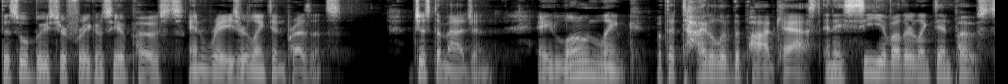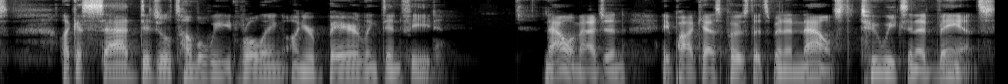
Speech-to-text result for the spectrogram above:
This will boost your frequency of posts and raise your LinkedIn presence. Just imagine a lone link with the title of the podcast and a sea of other LinkedIn posts, like a sad digital tumbleweed rolling on your bare LinkedIn feed. Now imagine a podcast post that's been announced two weeks in advance.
